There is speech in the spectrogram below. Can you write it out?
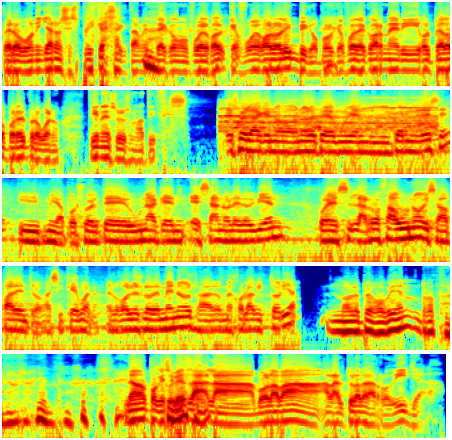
pero Bonilla nos explica exactamente cómo fue el gol, que fue gol olímpico, porque fue de córner y golpeado por él, pero bueno, tiene sus matices. Es verdad que no, no le pegué muy bien el córner ese, y mira, por suerte una que esa no le doy bien, pues la roza uno y se va para adentro. Así que bueno, el gol es lo de menos, a lo mejor la victoria. No le pegó bien, roza uno. No, porque si ves la, la bola va a la altura de la rodilla.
